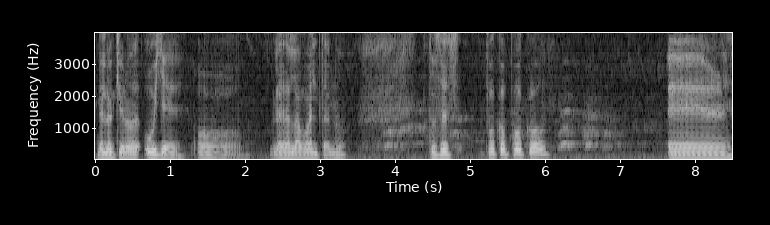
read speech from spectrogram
de lo que uno huye o le da la vuelta, ¿no? Entonces, poco a poco, eh,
